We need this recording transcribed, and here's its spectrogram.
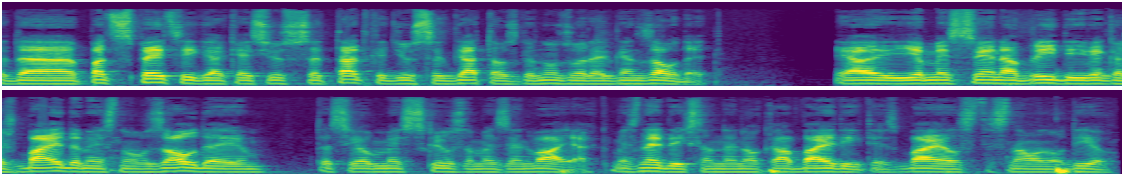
tad uh, pats spēcīgākais jūs esat tad, kad jūs esat gatavs gan uzvarēt, gan zaudēt. Jā, ja mēs vienā brīdī vienkārši baidāmies no zaudējuma, tas jau mēs kļūstam aizvien vājāk. Mēs nedrīkstam ne no kā baidīties. Bailes tas nav no dieva.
